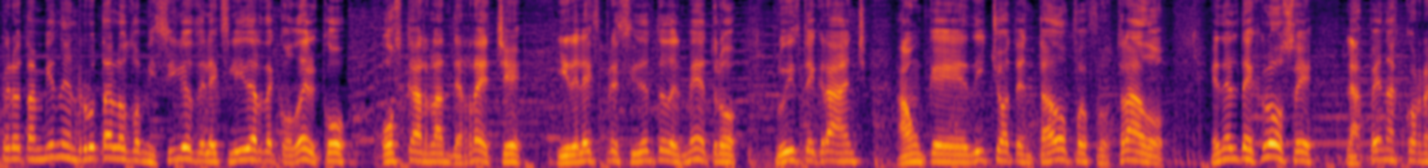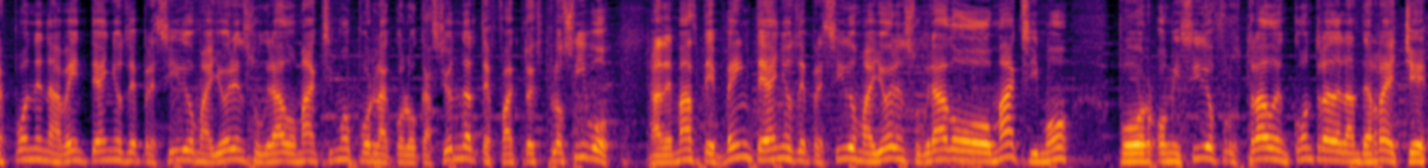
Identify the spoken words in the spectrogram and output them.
pero también en ruta a los domicilios del ex líder de Codelco, Oscar Landerreche, y del ex presidente del Metro, Luis de Grange, aunque dicho atentado fue frustrado. En el desglose, las penas corresponden a 20 años de presidio mayor en su grado máximo por la colocación de artefacto explosivo, además de 20 años de presidio mayor en su grado máximo por homicidio frustrado en contra de Landerreche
